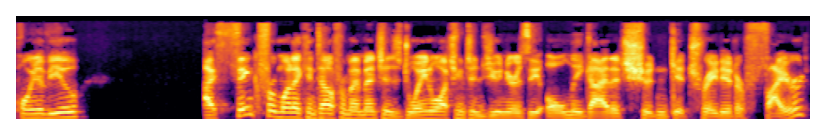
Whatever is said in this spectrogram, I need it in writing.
point of view. I think from what I can tell from my mentions, Duane Washington Jr. is the only guy that shouldn't get traded or fired,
